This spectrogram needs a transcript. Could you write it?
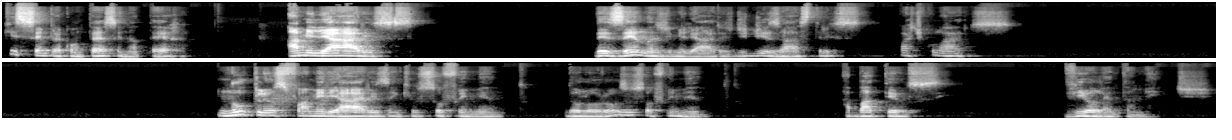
que sempre acontecem na Terra, há milhares, dezenas de milhares de desastres particulares. Núcleos familiares em que o sofrimento, doloroso sofrimento, abateu-se violentamente,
